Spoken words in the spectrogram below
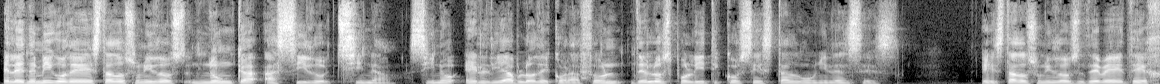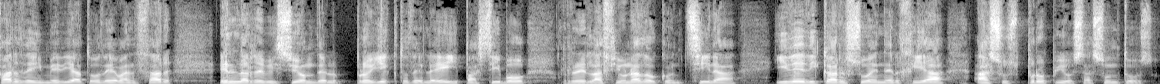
El enemigo de Estados Unidos nunca ha sido China, sino el diablo de corazón de los políticos estadounidenses. Estados Unidos debe dejar de inmediato de avanzar en la revisión del proyecto de ley pasivo relacionado con China y dedicar su energía a sus propios asuntos.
